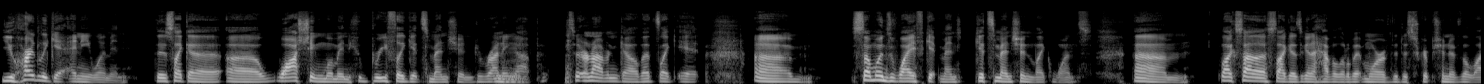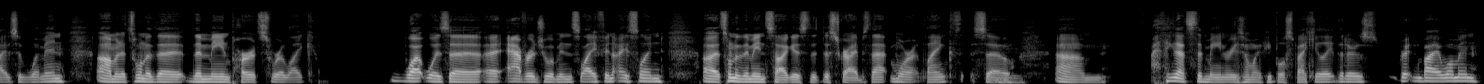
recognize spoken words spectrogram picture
you hardly get any women. There's like a, a washing woman who briefly gets mentioned running Mhm. up to Ravenkel. That's like it. Um, someone's wife get men- gets mentioned like once. Um, Laxdaela Saga is going to have a little bit more of the description of the lives of women. Um, and it's one of the the main parts where like what was a, a average woman's life in Iceland. Uh, it's one of the main sagas that describes that more at length. So, mhm. um, I think that's the main reason why people speculate that it was written by a woman.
